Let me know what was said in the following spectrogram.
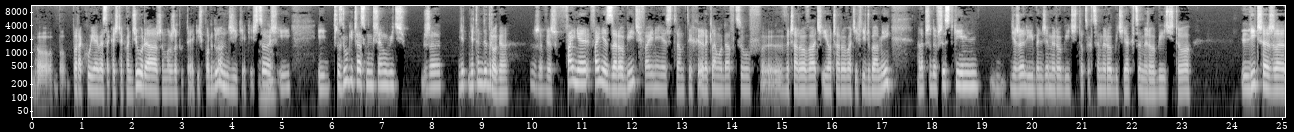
bo, bo brakuje, jest jakaś taka dziura, że może tutaj jakiś podglądzik, jakieś coś mhm. i, i przez długi czas musiałem mówić, że nie, nie tędy droga. Że wiesz, fajnie, fajnie jest zarobić, fajnie jest tam tych reklamodawców y, wyczarować i oczarować ich liczbami, ale przede wszystkim, jeżeli będziemy robić to, co chcemy robić, jak chcemy robić, to liczę, że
